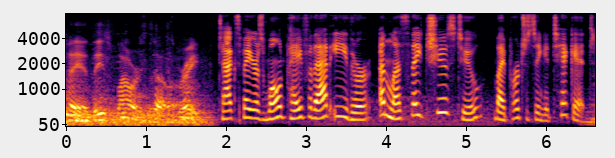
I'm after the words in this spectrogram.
tell you, these flowers look great. taxpayers won't pay for that either unless they choose to by purchasing a ticket.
